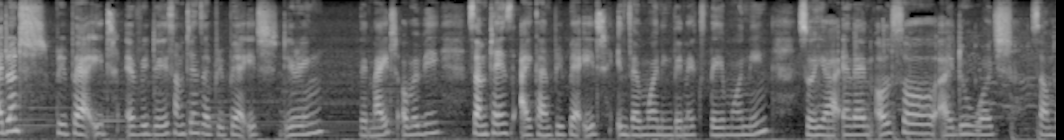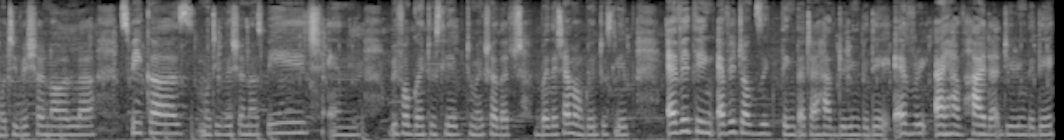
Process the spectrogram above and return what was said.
i don't prepare it every day. Sometimes i prepare it during the night or maybe sometimes i can prepare it in the morning the next day morning. So yeah and then also i do watch some motivational uh, speakers motivational speech and before going to sleep to make sure that by the time i'm going to sleep everything every toxic thing that i have during the day every i have had during the day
